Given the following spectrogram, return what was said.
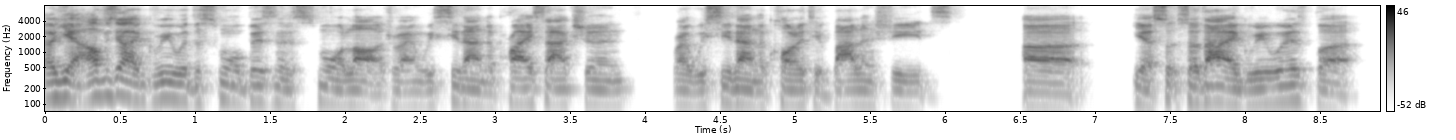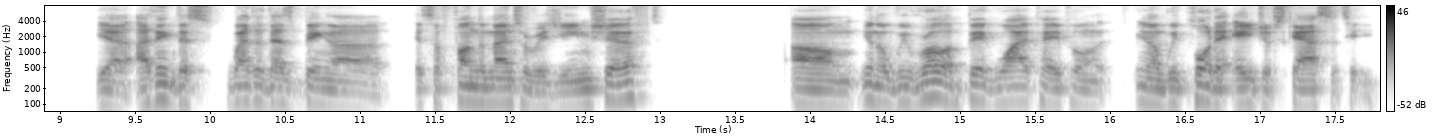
Uh, yeah, obviously I agree with the small business, small large, right? And we see that in the price action, right? We see that in the quality of balance sheets. Uh, yeah, so so that I agree with, but yeah, I think this whether there's being a it's a fundamental regime shift. Um, you know, we wrote a big white paper, you know, we called it Age of Scarcity,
